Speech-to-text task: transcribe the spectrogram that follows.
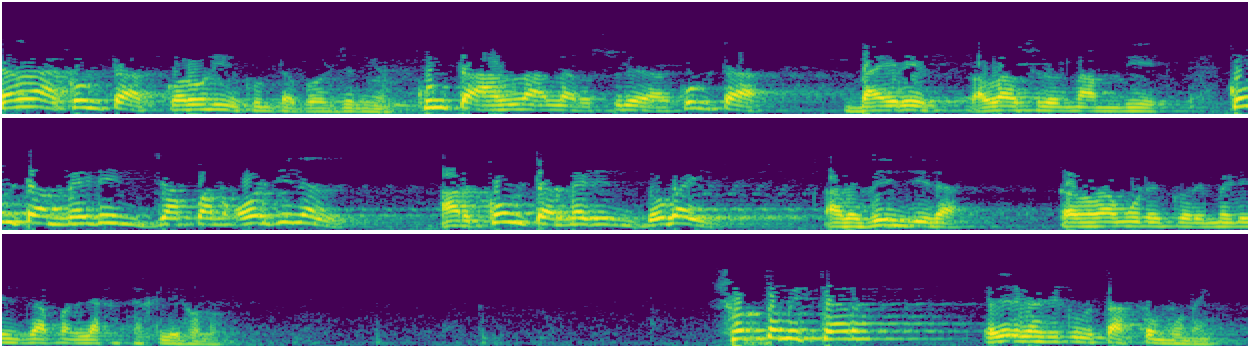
জানে না কোনটা করণীয়, কোনটা বর্জনীয়। কোনটা আল্লাহ আল্লাহ রসুলের আর কোনটা বাইরের আল্লাহ রসুলের নাম দিয়ে। কোনটা মেড ইন জাপান অরিজিনাল আর কোনটা মেড ইন দুবাই আর জিনজিরা। কারণ ওরা মনে করে মেড ইন জাপান লেখা থাকলেই হলো। সত্য মিথ্যার এদের কাছে কোনো তারতম্য নেই।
